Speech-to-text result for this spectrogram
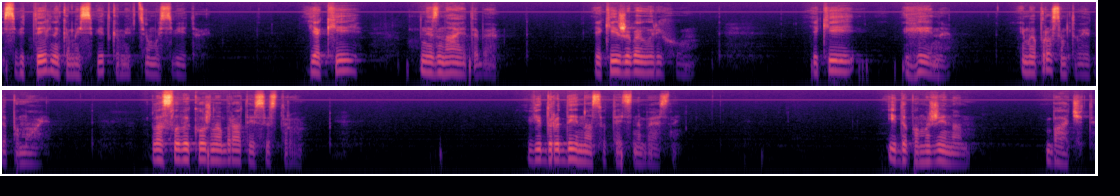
світильниками, свідками в цьому світі, який не знає Тебе, який живе у гріху, який гине. І ми просимо Твоєї допомоги. Благослови кожного брата і сестру. Відроди нас, Отець Небесний. І допоможи нам бачити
